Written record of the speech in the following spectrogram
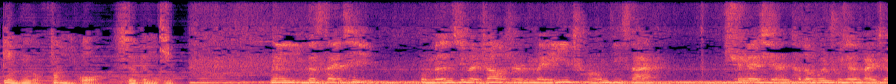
并没有放过隋文静。那一个赛季，我们基本上是每一场比赛训练前，他都会出现崴脚，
